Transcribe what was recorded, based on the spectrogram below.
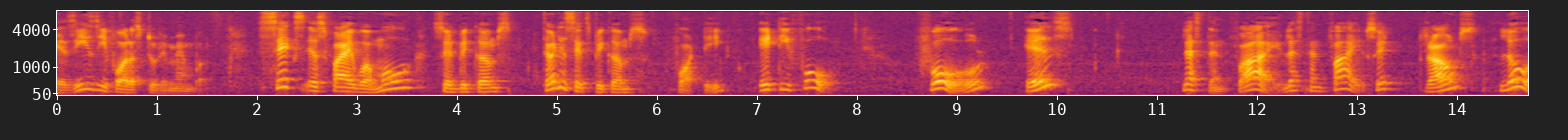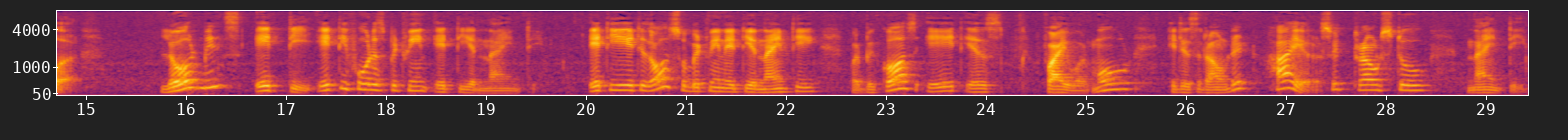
is easy for us to remember. 6 is 5 or more. So it becomes 36 becomes 40. 84. 4 is less than 5. Less than 5. So it rounds lower. Lower means 80. 84 is between 80 and 90. 88 is also between 80 and 90 but because 8 is 5 or more it is rounded higher so it rounds to 90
